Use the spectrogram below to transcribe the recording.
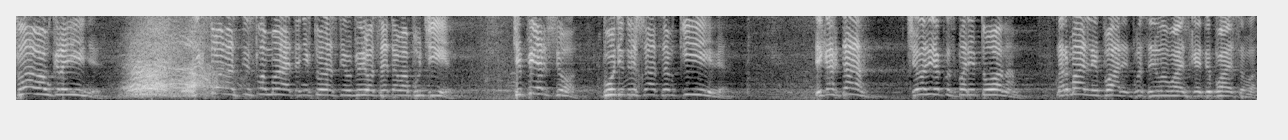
Слава Украине! Никто нас не сломает, и никто нас не уберет с этого пути. Теперь все будет решаться в Киеве. И когда человеку с баритоном, нормальный парень после Иловайска и Дебальцева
